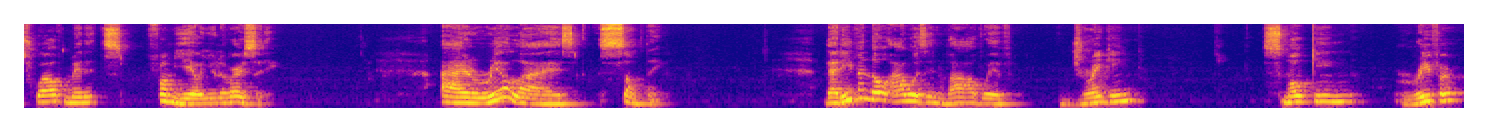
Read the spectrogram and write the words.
12 minutes from Yale University. I realized something that even though I was involved with drinking, smoking, reefer,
